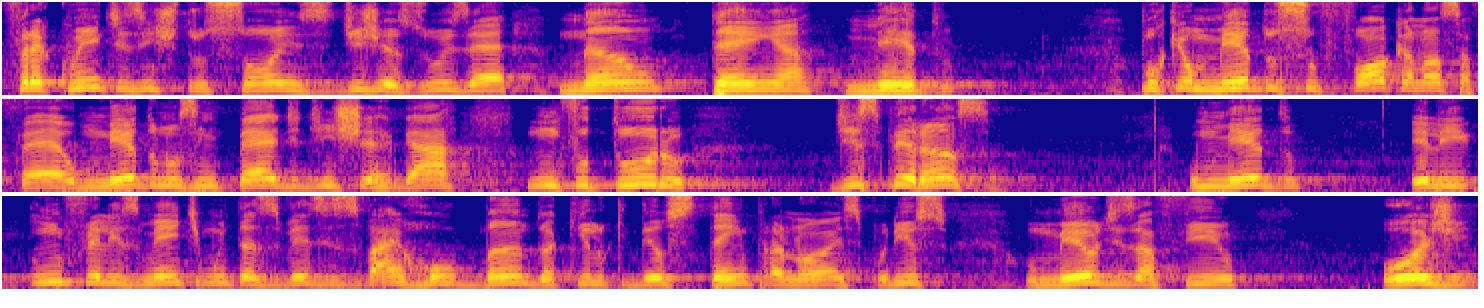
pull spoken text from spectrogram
frequentes instruções de Jesus é: não tenha medo. Porque o medo sufoca a nossa fé, o medo nos impede de enxergar um futuro de esperança. O medo, ele infelizmente muitas vezes vai roubando aquilo que Deus tem para nós. Por isso, o meu desafio hoje,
